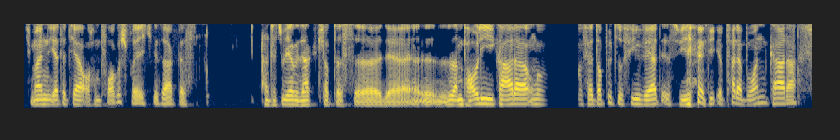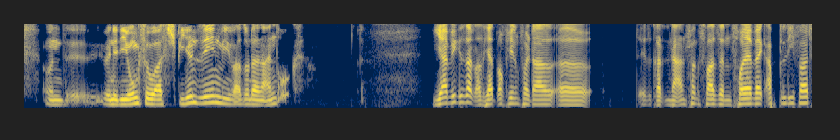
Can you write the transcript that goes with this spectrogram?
ich meine, ihr hattet ja auch im Vorgespräch gesagt, dass hattest du ja gesagt, ich glaube, dass äh, der St. Pauli-Kader ungefähr doppelt so viel wert ist wie die Paderborn-Kader. Und äh, wenn ihr die Jungs sowas spielen sehen, wie war so dein Eindruck? Ja, wie gesagt, also ich habe auf jeden Fall da äh, gerade in der Anfangsphase ein Feuerwerk abgeliefert.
